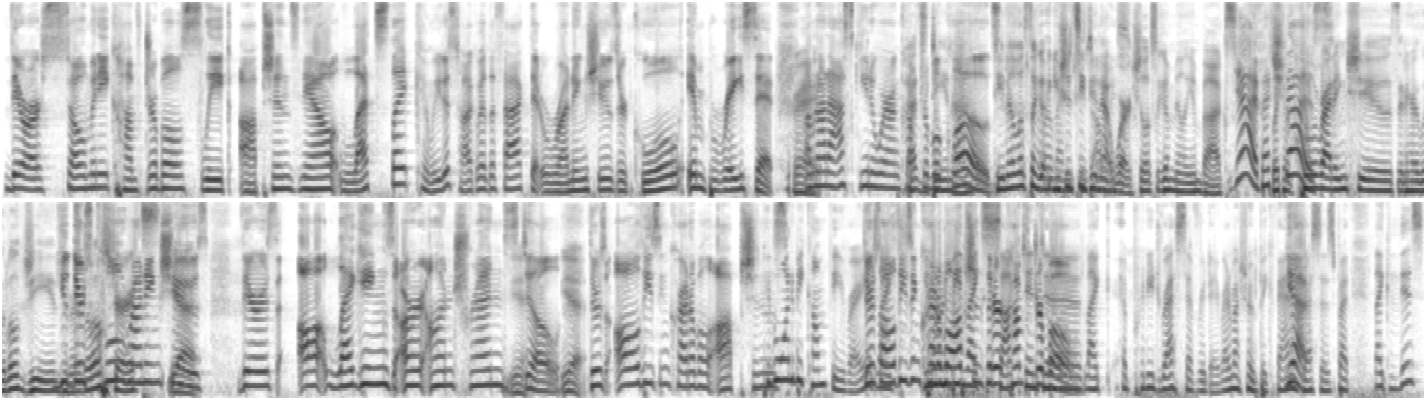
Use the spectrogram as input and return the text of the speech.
There are so many comfortable, sleek options now. Let's like, can we just talk about the fact that running shoes are cool? Embrace it. Right. I'm not asking you to wear uncomfortable Dina. clothes. Dina looks like I a, wear you should see shoes Dina at work. She looks like a million bucks. Yeah, I bet with she her does. cool running shoes and her little jeans. You, and her there's little cool shirts. running Yeah. shoes. There's all leggings are on trend Yeah. still. Yeah. There's all these incredible options. People want to be comfy, right? There's all these incredible wanna be, options that are sucked into, comfortable. like a pretty dress every day, right? I'm actually a big fan Yeah. of dresses, but like this,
